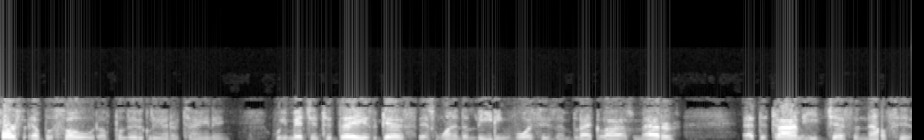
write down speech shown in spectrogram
first episode of Politically Entertaining, we mentioned today's guest as one of the leading voices in Black Lives Matter. At the time, he just announced his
